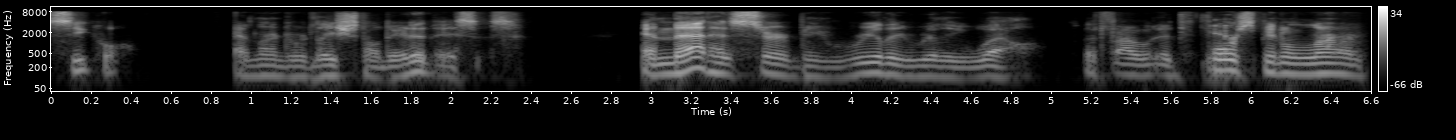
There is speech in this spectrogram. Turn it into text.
SQL. I learned relational databases, and that has served me really, really well. If I it forced yeah. me to learn,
